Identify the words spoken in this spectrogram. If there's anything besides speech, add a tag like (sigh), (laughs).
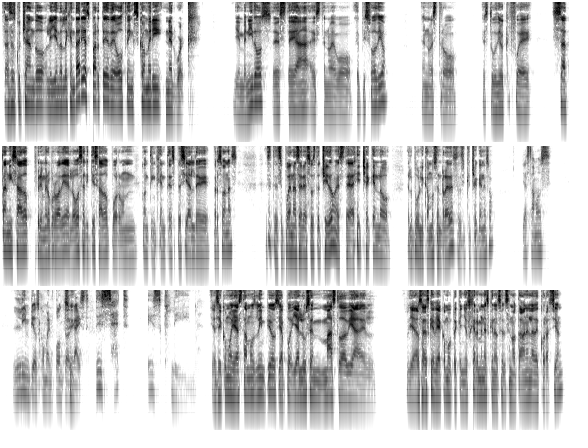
Estás escuchando Leyendas Legendarias, parte de All Things Comedy Network. Bienvenidos este, a este nuevo episodio en nuestro estudio que fue satanizado primero por Badia y luego sanitizado por un contingente especial de personas. Este, si pueden hacer eso, está chido. Este, ahí chequenlo, lo publicamos en redes, así que chequen eso. Ya estamos limpios como el punto del Geist. This set is clean. Y así como ya estamos limpios, ya, ya luce más todavía el... Ya, o sea, es que había como pequeños gérmenes que no se, se notaban en la decoración.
